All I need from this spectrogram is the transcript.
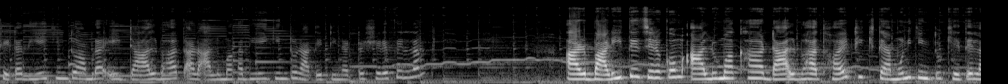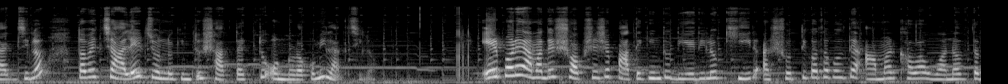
সেটা দিয়েই কিন্তু আমরা এই ডাল ভাত আর আলু মাখা দিয়েই কিন্তু রাতের ডিনারটা সেরে ফেললাম। আর বাড়িতে যেরকম আলু মাখা ডাল ভাত হয় ঠিক তেমনই কিন্তু খেতে লাগছিল। তবে চালের জন্য কিন্তু স্বাদটা একটু অন্যরকমই লাগছিল। এরপরে আমাদের সবশেষে পাতে কিন্তু দিয়ে দিল ক্ষীর। আর সত্যি কথা বলতে আমার খাওয়া one of the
